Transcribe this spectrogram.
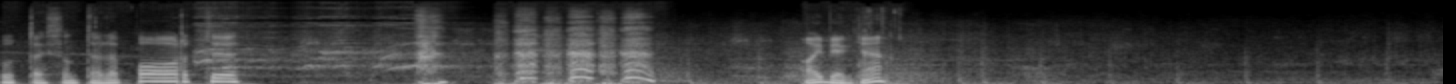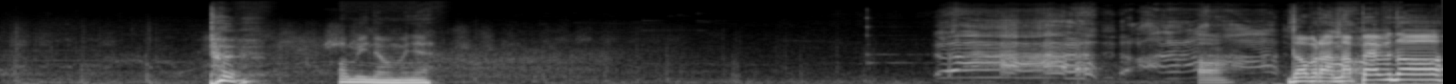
Tutaj są teleporty. Oj, biegnie. Ominął mnie. O. Dobra, na pewno,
